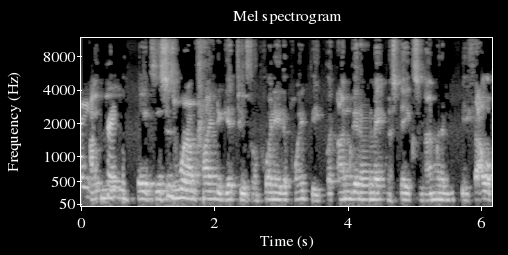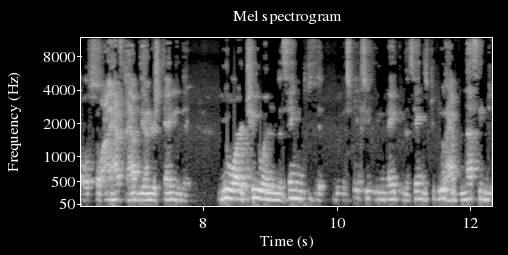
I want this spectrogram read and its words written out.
Right, I make right. mistakes. This is where I'm trying to get to from point A to point B, but I'm going to make mistakes and I'm going to be fallible. So I have to have the understanding that you are too, and the things that the mistakes that you make and the things you do have nothing to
